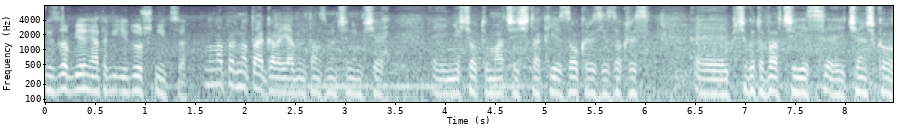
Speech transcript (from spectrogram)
i zrobienia takiej różnicy. No na pewno tak, ale ja bym tam zmęczeniem się e, nie chciał tłumaczyć. Taki jest okres, jest okres e, przygotowawczy, jest ciężko,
